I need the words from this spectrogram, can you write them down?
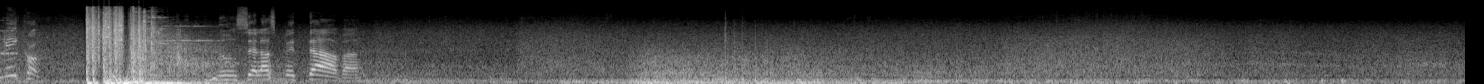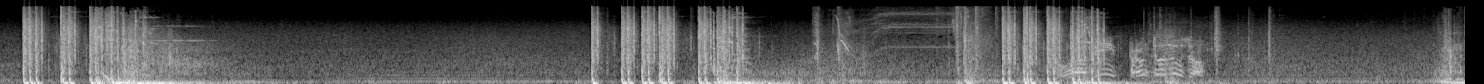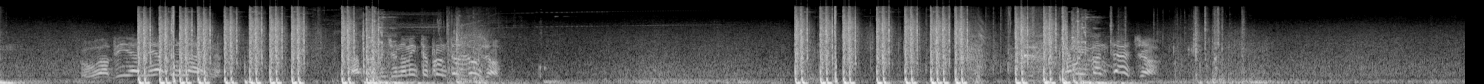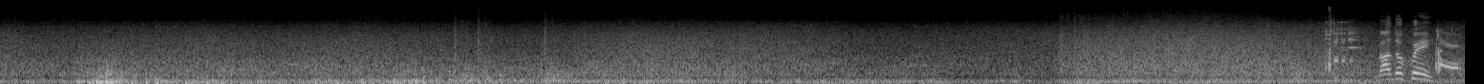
nemico! Non se l'aspettava. UAV pronto all'uso. UAV alleato online. Approvvigionamento pronto all'uso. Siamo in vantaggio. Vado qui.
